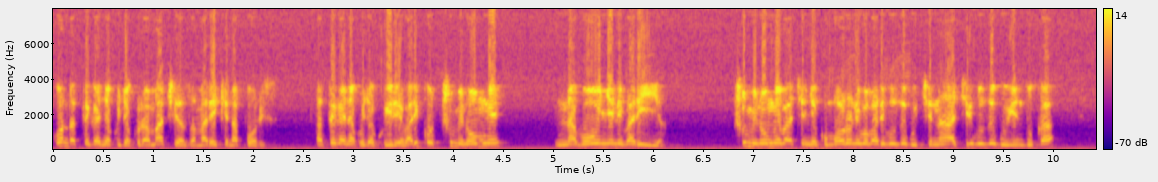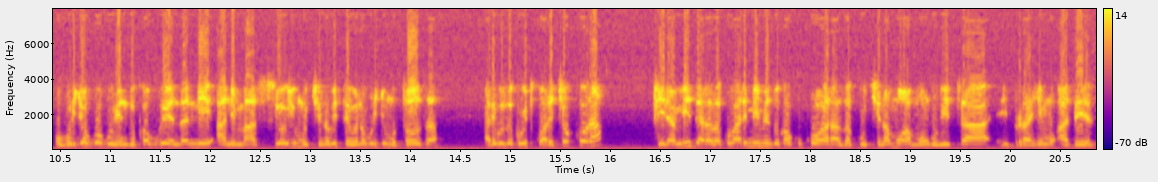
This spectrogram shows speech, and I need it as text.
ko ndateganya kujya kureba match ya zamalek na polisi ndateganya kujya kuyireba ariko cumi n'umwe nabonye ni bariya. Cumi n'umwe bakinnye ku mahoro nibo bari buze gukina nta kiri buze guhinduka. Uburyo bwo guhinduka bwenda ni animasiyo y'umukino bitewe n'uburyo umutoza ari buze kubitwara. Icyokora piramide haraza kuba harimo impinduka kuko haraza gukinamo umuhungu bita Ibrahim Adel.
